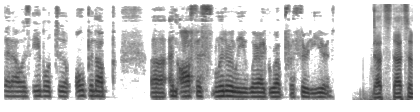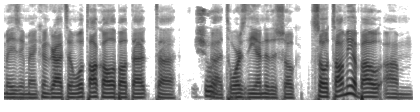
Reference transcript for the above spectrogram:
that I was able to open up uh, an office literally where I grew up for 30 years. That's that's amazing, man. Congrats, and we'll talk all about that. Uh, sure. Uh, towards the end of the show. So tell me about um,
